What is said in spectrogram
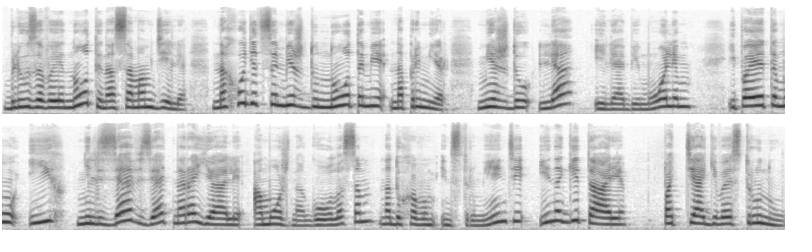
Блюзовые ноты на самом деле находятся между нотами, например, между ля и ля бемолем, и поэтому их нельзя взять на рояле, а можно голосом, на духовом инструменте и на гитаре, подтягивая струну.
